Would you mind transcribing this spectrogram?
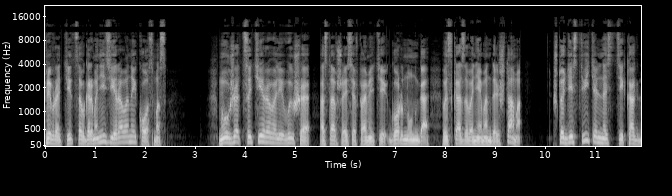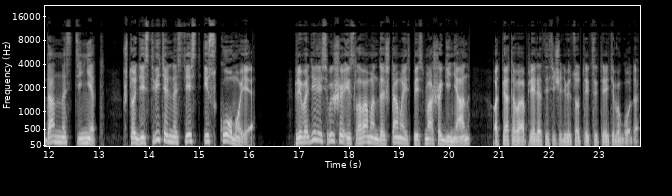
превратиться в гармонизированный космос. Мы уже цитировали выше оставшееся в памяти Горнунга высказывание Мандельштама, что действительности как данности нет, что действительность есть искомое. Приводились выше и слова Мандельштама из письма Шагинян от 5 апреля 1933 года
